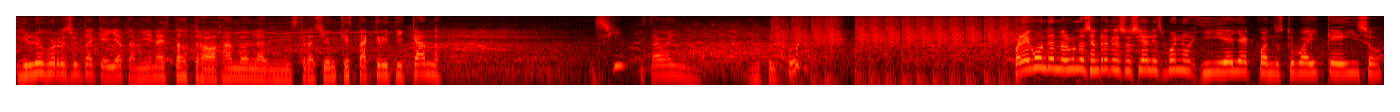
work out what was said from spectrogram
Y luego resulta que ella también ha estado trabajando en la administración que está criticando. Sí, estaba en, en cultura. Preguntan algunos en redes sociales, bueno, ¿y ella cuando estuvo ahí qué hizo?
